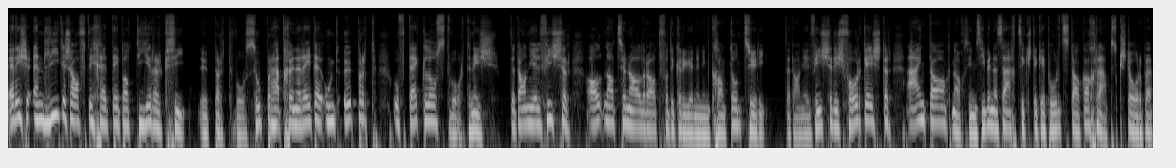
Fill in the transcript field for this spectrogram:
Er war ein leidenschaftlicher Debattierer. Jemand, der super hat reden und jemand, auf den gelost worden ist. Der Daniel Fischer, Altnationalrat der Grünen im Kanton Zürich. Der Daniel Fischer ist vorgestern, ein Tag nach seinem 67. Geburtstag, an Krebs gestorben.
